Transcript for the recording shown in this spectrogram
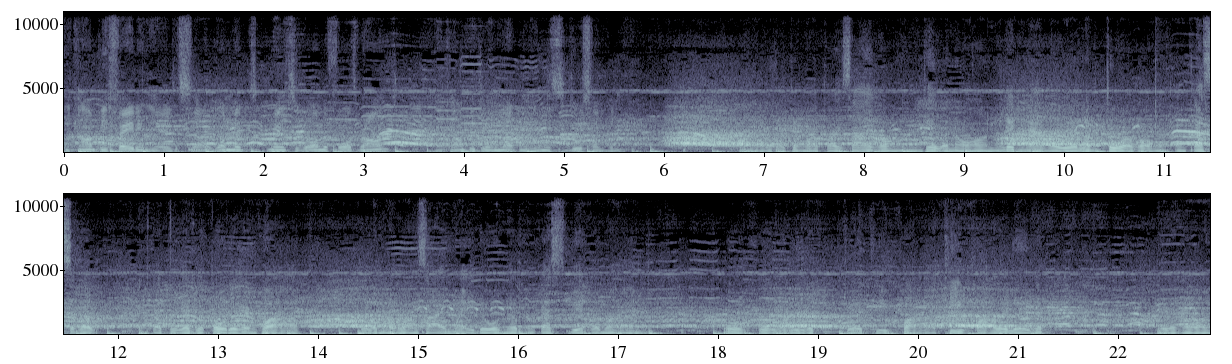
he can't be fading here. It's uh, one minute, minute to go in the fourth round. He can't be doing nothing. He needs to do something. แล้วก็จังหวะต่อยซ้ายของเทวนอนเล่นงานบริเวณลำตัวของอังกัสครับอังกัสพยายามจะโต้ด้วยแข้งขวาเทวนอนวางซ้ายไม่โดนครับอังกัสเบียดเข้ามา โอ้โหดูครับเจอทีขวาทีขวาไว้เลยครับเทวนอน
